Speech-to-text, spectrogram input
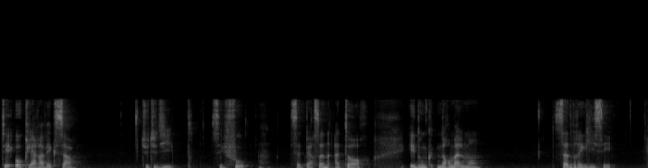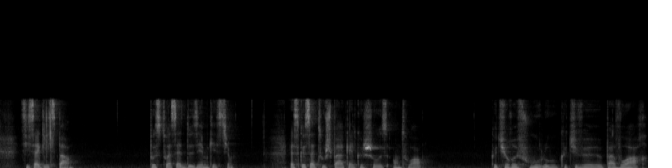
tu es au clair avec ça, tu te dis, c'est faux, cette personne a tort, et donc, normalement, ça devrait glisser. Si ça glisse pas, pose-toi cette deuxième question. Est-ce que ça touche pas quelque chose en toi que tu refoules ou que tu veux pas voir?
